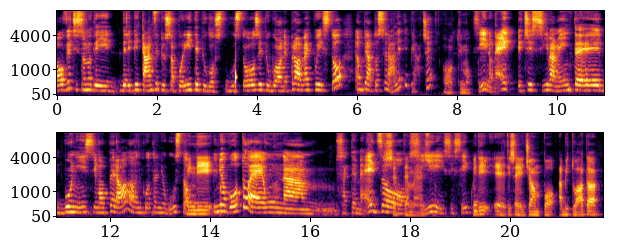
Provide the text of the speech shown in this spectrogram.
Ovvio ci sono dei, delle pietanze più saporite, più gustose, più buone, però a me questo è un piatto serale che piace. Ottimo. Sì, non è eccessivamente buonissimo, però incontra il mio gusto. Quindi... Il mio voto è un um, sette e mezzo. Sette e mezzo. Sì, sì, sì. Quindi eh, ti sei già un po' abituata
